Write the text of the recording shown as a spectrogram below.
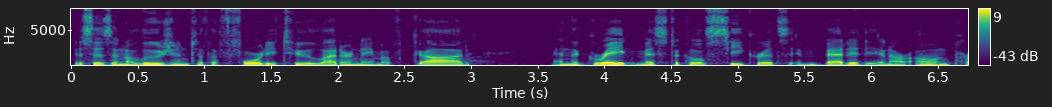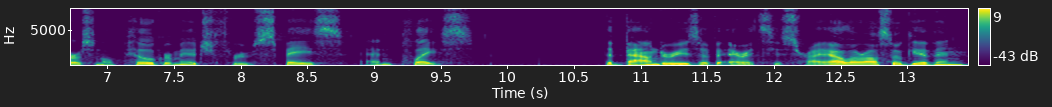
This is an allusion to the 42 letter name of God and the great mystical secrets embedded in our own personal pilgrimage through space and place. The boundaries of Eretz Yisrael are also given,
